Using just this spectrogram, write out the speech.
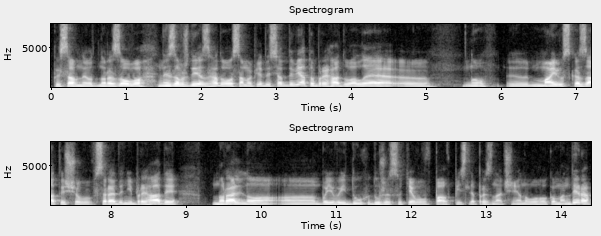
Писав неодноразово. Не завжди я згадував саме 59-ту бригаду, але е, ну, е, маю сказати, що всередині бригади морально е, бойовий дух дуже суттєво впав після призначення нового командира.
